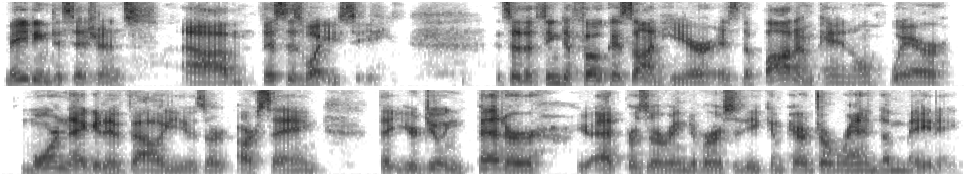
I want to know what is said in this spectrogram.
mating decisions, um, this is what you see. And so the thing to focus on here is the bottom panel where more negative values are, are saying that you're doing better at preserving diversity compared to random mating.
